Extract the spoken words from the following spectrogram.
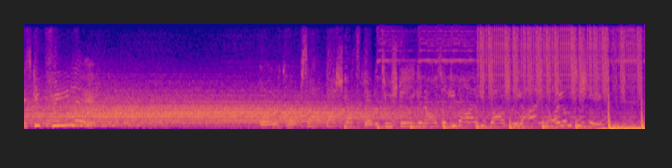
es gibt viele. Und Kopsa, das der dazu stehen, genauso überall gibt es Arschlöcher, in eurem System.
